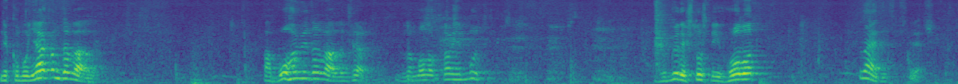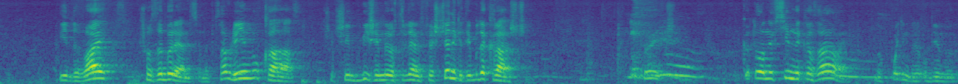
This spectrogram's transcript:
не комунякам давали, а Богові давали жертву. Воно мало правильно бути. Зробили штучний голод. Знаєте ці речі. І давай, що заберемося. Написав Ленін указ, що чим більше ми розстріляємо священника, тим буде краще. Того не всім не казали, але потім об'явилися.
